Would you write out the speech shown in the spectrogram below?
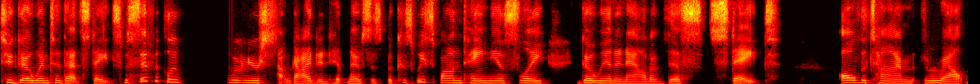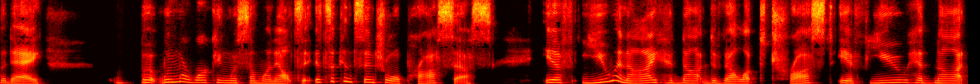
to go into that state, specifically when you're guided hypnosis, because we spontaneously go in and out of this state all the time throughout the day. But when we're working with someone else, it's a consensual process. If you and I had not developed trust, if you had not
